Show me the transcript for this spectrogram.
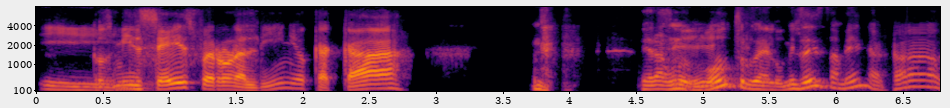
Y... 2006 fue Ronaldinho, Kaká. Eran unos monstruos en el 2006 también, acá.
